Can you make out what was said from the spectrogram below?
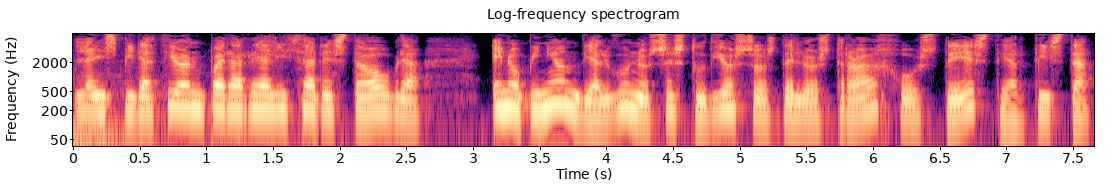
La inspiración para realizar esta obra, en opinión de algunos estudiosos de los trabajos de este artista,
